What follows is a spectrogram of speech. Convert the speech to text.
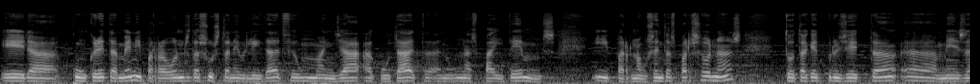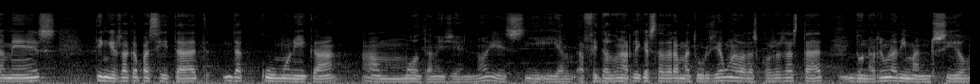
era concretament i per raons de sostenibilitat fer un menjar acotat en un espai-temps i per 900 persones, tot aquest projecte, eh, a més a més, tingués la capacitat de comunicar amb molta més gent. No? I, és, i, i el, el fet de donar-li aquesta dramatúrgia, una de les coses ha estat donar-li una dimensió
